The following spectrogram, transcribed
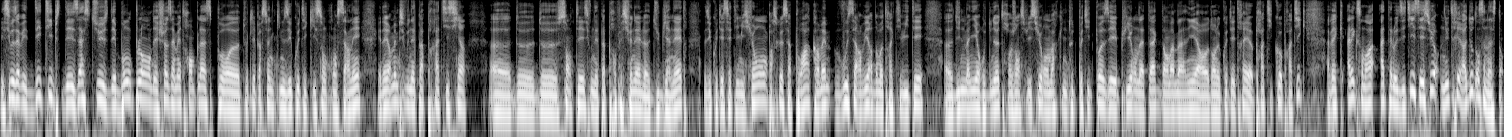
Et si vous avez des tips, des astuces, des bons plans, des choses à mettre en place pour euh, toutes les personnes qui nous écoutent et qui sont concernées, et d'ailleurs même si vous n'êtes pas praticien de de, santé, si vous n'êtes pas professionnel du bien-être, vous écoutez cette émission parce que ça pourra quand même vous servir dans votre activité euh, d'une manière ou d'une autre, j'en suis sûr. On marque une toute petite pause et puis on attaque dans la manière, dans le côté très euh, pratico-pratique avec Alexandra Ataloziti. C'est sur Nutri Radio dans un instant.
